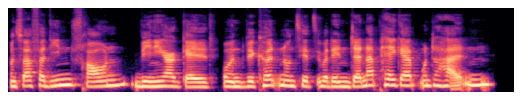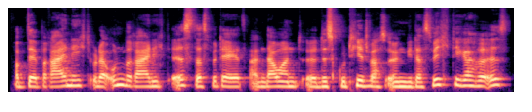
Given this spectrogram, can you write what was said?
Und zwar verdienen Frauen weniger Geld. Und wir könnten uns jetzt über den Gender Pay Gap unterhalten. Ob der bereinigt oder unbereinigt ist, das wird ja jetzt andauernd äh, diskutiert, was irgendwie das Wichtigere ist.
